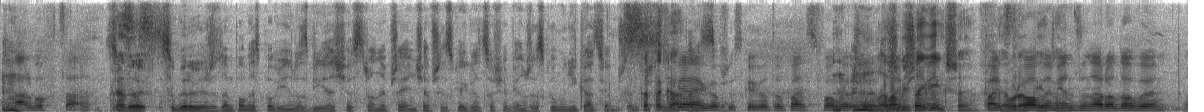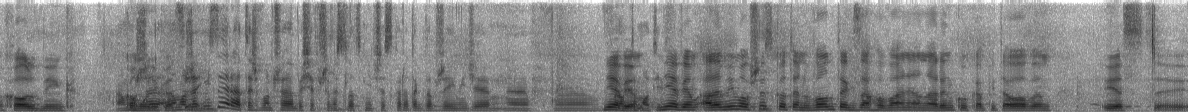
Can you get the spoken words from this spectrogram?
albo wcale. Sugeru- Prezes- Sugeruję, że ten pomysł powinien rozwijać się w stronę przejęcia wszystkiego, co się wiąże z komunikacją. Przez Z CPK. przez Wszystkiego, wszystkiego to państwowe, To ma być największe w państwowy, Europie. To. międzynarodowy holding. A może, a może. Izera też włączyłaby się w przemysł lotniczy, skoro tak dobrze im idzie e, w, w Nie wiem, nie wiem, ale mimo wszystko ten wątek zachowania na rynku kapitałowym jest, y,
